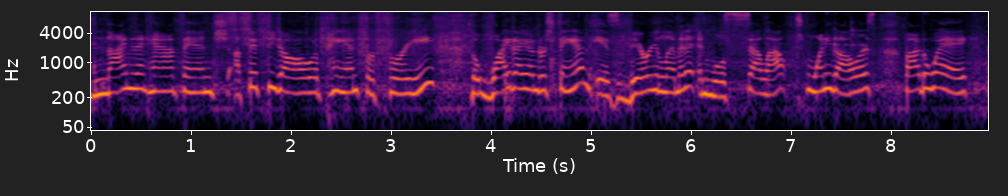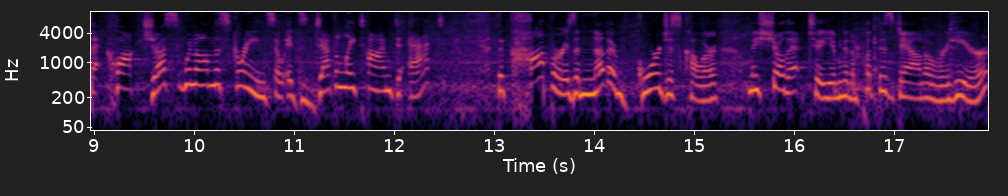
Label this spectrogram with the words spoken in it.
nine and a half inch, a $50 pan for free. The white, I understand, is very limited and will sell out $20. By the way, that clock just went on the screen, so it's definitely time to act. The copper is another gorgeous color. Let me show that to you. I'm gonna put this down over here.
